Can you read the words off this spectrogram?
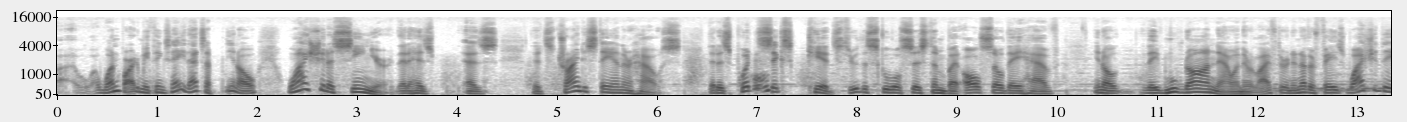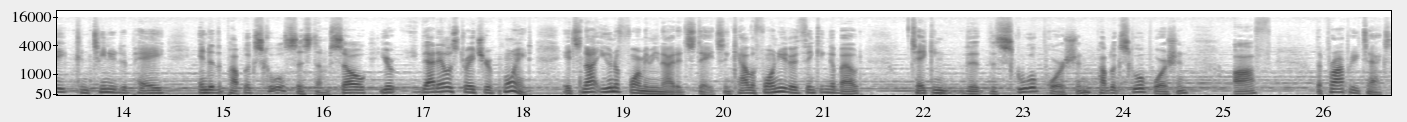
Uh, one part of me thinks, hey, that's a you know, why should a senior that has as that's trying to stay in their house that has put mm-hmm. six kids through the school system, but also they have you know they've moved on now in their life they're in another phase why should they continue to pay into the public school system? So that illustrates your point. It's not uniform in the united states. In california they're thinking about taking the, the school portion public school portion off the property tax.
